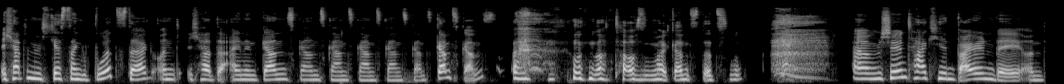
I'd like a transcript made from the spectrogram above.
Ich hatte nämlich gestern Geburtstag und ich hatte einen ganz, ganz, ganz, ganz, ganz, ganz, ganz, ganz und noch tausendmal ganz dazu ähm, schönen Tag hier in Byron Bay. Und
